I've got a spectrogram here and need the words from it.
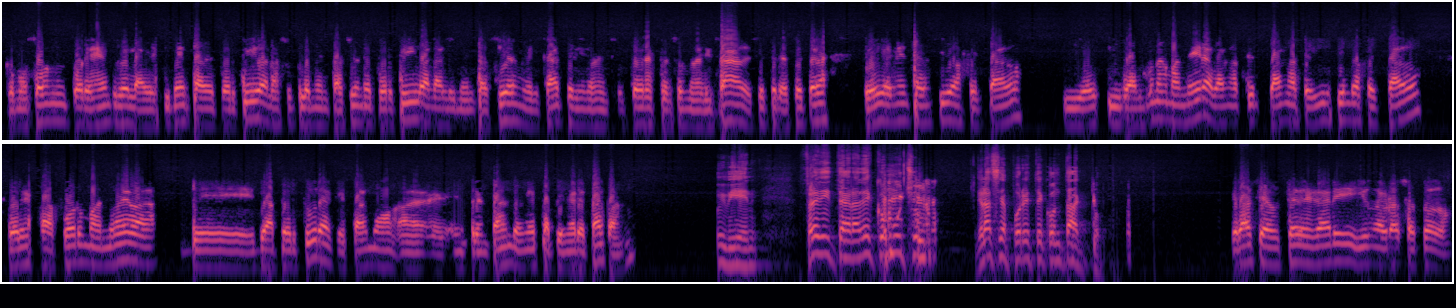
como son, por ejemplo, la vestimenta deportiva, la suplementación deportiva, la alimentación, el catering, los instructores personalizados, etcétera, etcétera, que obviamente han sido afectados y, y de alguna manera van a, van a seguir siendo afectados por esta forma nueva de, apertura que estamos eh, enfrentando en esta primera etapa. Muy bien. Freddy, te agradezco mucho. Gracias por este contacto. Gracias a ustedes, Gary, y un abrazo a todos.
